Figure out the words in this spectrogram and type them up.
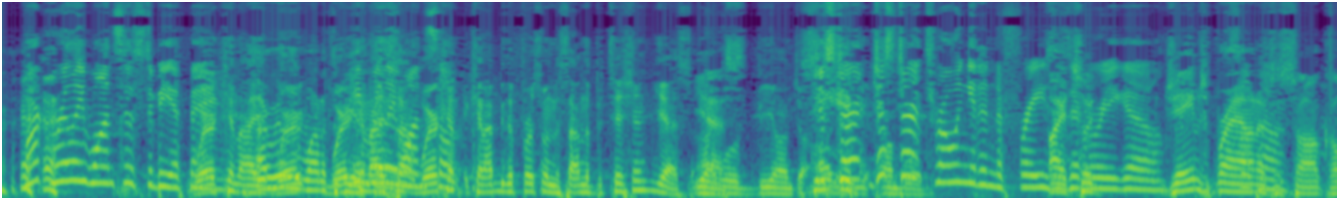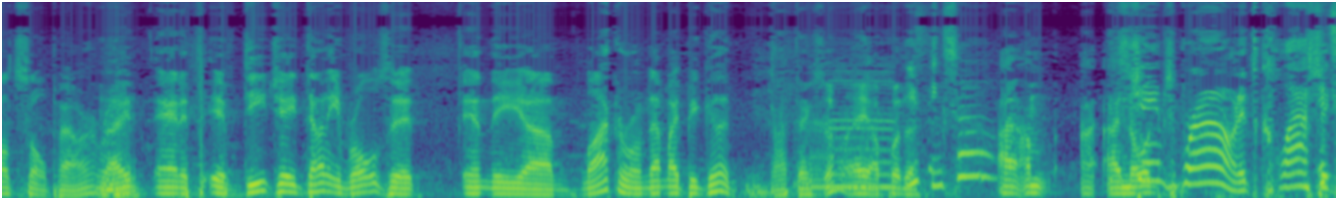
Marc really wants this to be a thing. Where can I? I really where want to where can a I thing. sign? Where can, can I be the first one to sign the petition? Yes, Yes. I will be on. Just start, on just start throwing it into phrases All right, so everywhere you go. James Brown Soul has Power. a song called Soul Power, right? And if if DJ Dunny rolls it in the um, locker room, that might be good. I think so. hey, I'll put Uh, you a. think so? I, I'm. I, I It's know. James Brown. It's classic. it's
